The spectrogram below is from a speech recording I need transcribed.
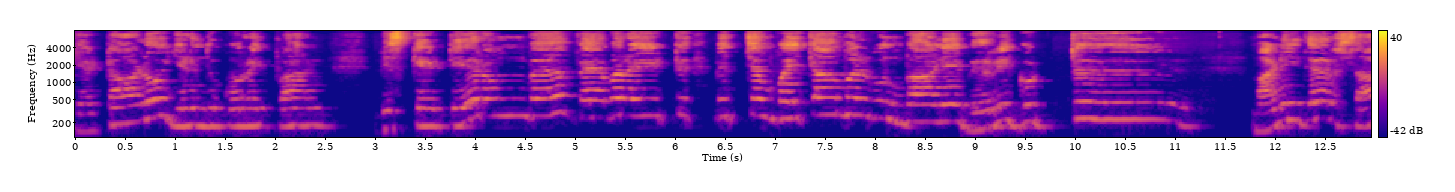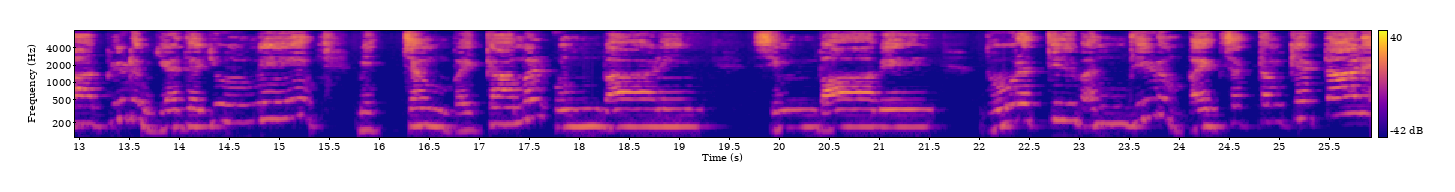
கேட்டாலோ எழுந்து குறைப்பான். பிஸ்கெட்டே ரொம்ப ஃபேவரைட் மிச்சம் வைக்காமல் உண்பானே வெரி குட்டு மனிதர் சாப்பிடும் எதையுமே மிச்சம் வைக்காமல் உண்பானே. சிம்பாவே தூரத்தில் வந்திடும் பைக் சத்தம் கேட்டாலே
